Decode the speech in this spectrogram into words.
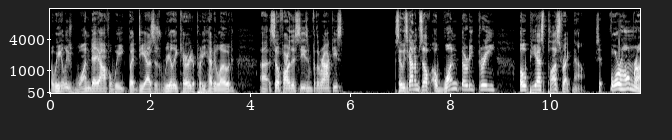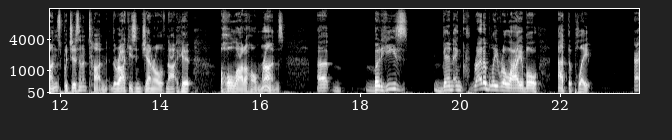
a week, at least one day off a week. But Diaz has really carried a pretty heavy load uh, so far this season for the Rockies. So he's got himself a 133 OPS plus right now. He's hit four home runs, which isn't a ton. The Rockies in general have not hit a whole lot of home runs. Uh, but he's been incredibly reliable at the plate uh,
